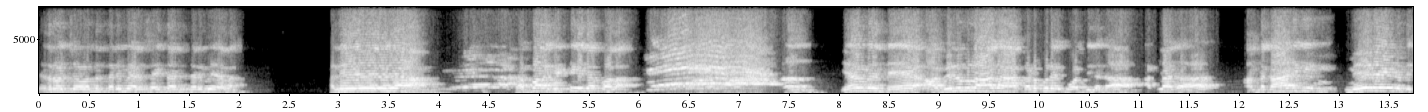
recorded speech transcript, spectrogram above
నిద్ర వచ్చామందరూ తరిమేయాలి సైతాన్ని తరిమేయాల? అలేలుగా చెప్పాలా గట్టిగా చెప్పాలా? ఏమంటే ఆ వెలుగులాగా కడుపులేకపోద్ది కదా అట్లాగా అంతకాడికి మేలైనది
